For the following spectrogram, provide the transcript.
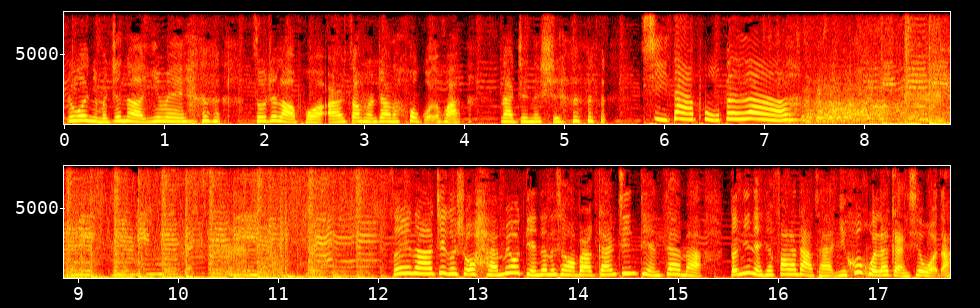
如果你们真的因为 阻止老婆而造成这样的后果的话，那真的是 喜大普奔啊！所以呢，这个时候还没有点赞的小伙伴，赶紧点赞吧！等你哪天发了大财，你会回来感谢我的。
